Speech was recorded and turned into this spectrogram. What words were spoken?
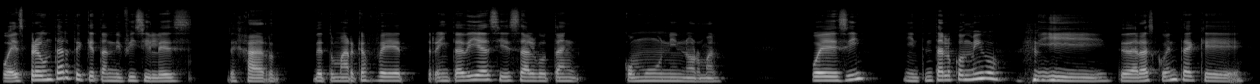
puedes preguntarte qué tan difícil es dejar de tomar café 30 días si es algo tan común y normal. Pues sí, inténtalo conmigo y te darás cuenta que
